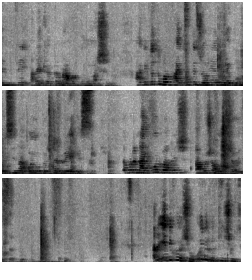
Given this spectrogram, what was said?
এমনিতে আর একা একা না আমার ঘুম আসে না। আগে তো তোমার ভাই থাকতে জড়িয়ে ধরে ঘুমাইছি না ওই অভ্যাসটা রয়ে গেছে। তারপরে নাইকল বালিশ আরও সমস্যা হয়েছে। আর এদিকে এসো ওই দিকে কি শুইছ?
